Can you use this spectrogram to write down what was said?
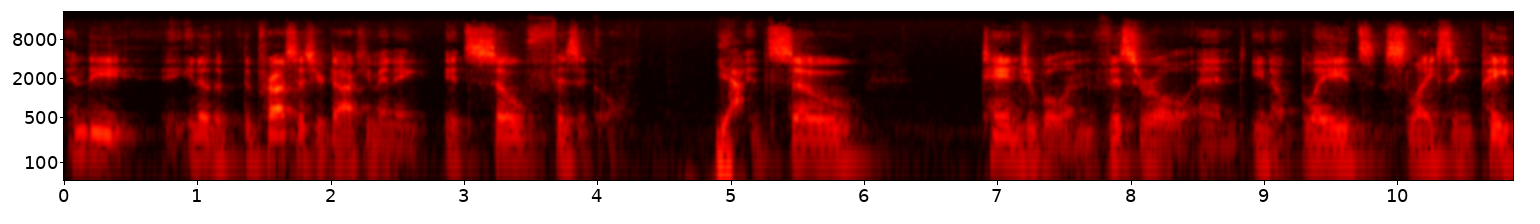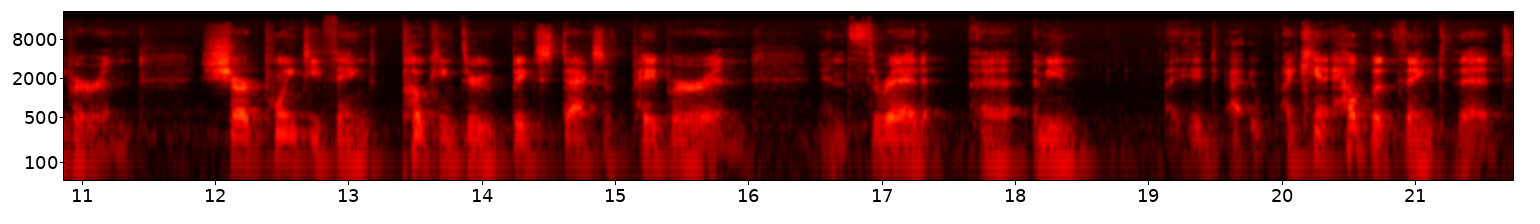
And the you know the the process you're documenting, it's so physical. Yeah. It's so tangible and visceral and you know blades slicing paper and sharp pointy things poking through big stacks of paper and and thread uh, i mean it, I, I can't help but think that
